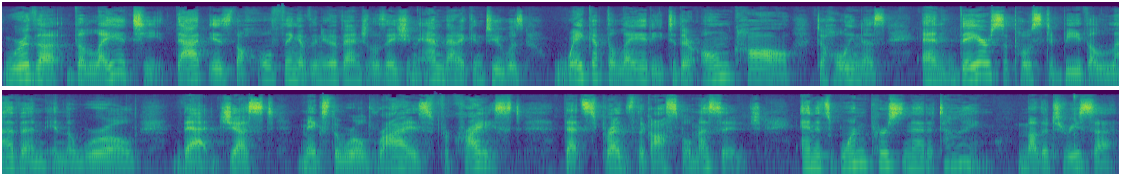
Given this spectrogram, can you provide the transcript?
We're the, the laity. That is the whole thing of the new evangelization and Vatican II was wake up the laity to their own call to holiness. And they are supposed to be the leaven in the world that just makes the world rise for Christ, that spreads the gospel message. And it's one person at a time. Mother Teresa,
